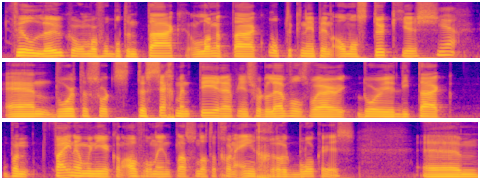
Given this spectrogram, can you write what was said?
veel leuker om bijvoorbeeld een taak, een lange taak, op te knippen in allemaal stukjes. Ja, En door het een soort te segmenteren heb je een soort levels waardoor je die taak op een fijne manier kan afronden in plaats van dat het gewoon één groot blok is. Ehm,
